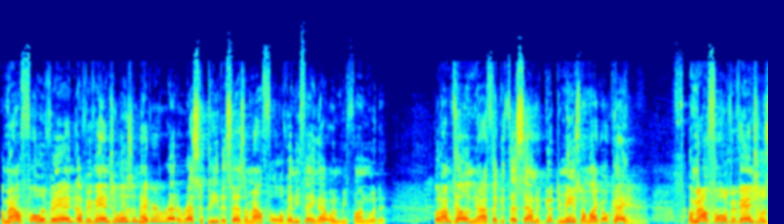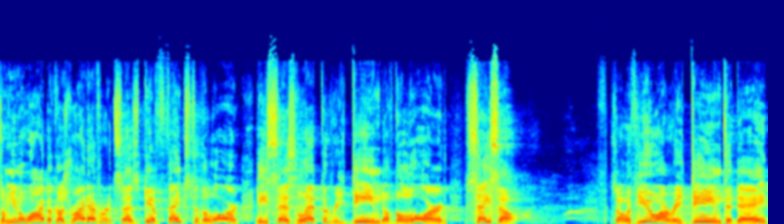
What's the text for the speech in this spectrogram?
A mouthful of, of evangelism? Have you ever read a recipe that says a mouthful of anything? That wouldn't be fun, would it? But I'm telling you, I think it, that sounded good to me, so I'm like, okay. A mouthful of evangelism. You know why? Because right after it says, give thanks to the Lord, he says, let the redeemed of the Lord say so. So if you are redeemed today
